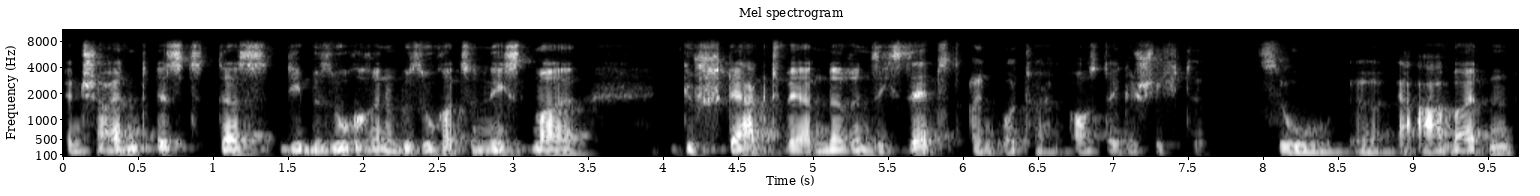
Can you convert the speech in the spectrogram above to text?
Entscheidend ist, dass die Besucherinnen und Besucher zunächst mal gestärkt werden darin, sich selbst ein Urteil aus der Geschichte zu äh, erarbeiten.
